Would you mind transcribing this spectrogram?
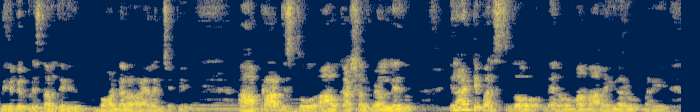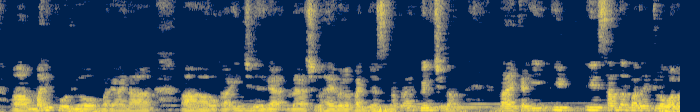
పిలుపు ఎప్పుడు ఇస్తారో తెలియదు బాండ్ ఎలా రాయాలని చెప్పి ప్రార్థిస్తూ ఆ అవకాశాలకు వెళ్ళలేదు. ఇలాంటి పరిస్థితుల్లో నేను మా మామయ్య గారు మరి మణిపూర్లో మరి ఆయన ఒక ఇంజనీర్గా నేషనల్ హైవేలో పనిచేస్తున్నప్పుడు ఆయన పిలిచినారు. నా యొక్క ఈ ఈ ఈ సందర్భాన్నింటిలో వాళ్ళ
